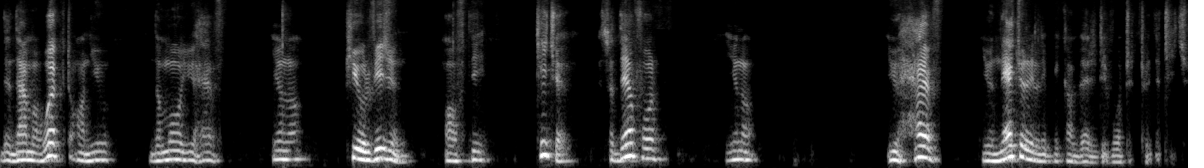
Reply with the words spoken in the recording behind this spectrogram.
the Dharma worked on you, the more you have, you know, pure vision of the teacher. So therefore, you know, you have, you naturally become very devoted to the teacher.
